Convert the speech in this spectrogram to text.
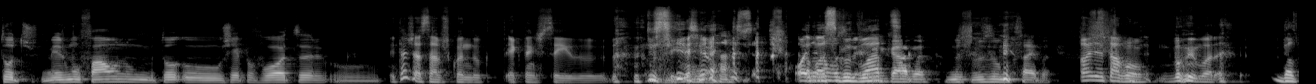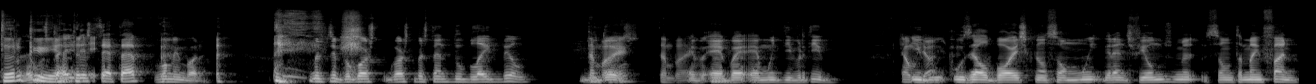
Todos, mesmo o Fauno, o Shape of Water, o. Então já sabes quando é que tens de sair do. do- Olha, Acaba não segundo acaba, mas presumo que saiba. Olha, tá bom, vou embora. Del Toro que gostei entra- deste setup, vou-me embora. Mas, por exemplo, eu gosto, gosto bastante do Blade dele. Também, dois. também. É, é, é muito divertido. É o e melhor. do- os Hellboys, que não são muito grandes filmes, mas são também fun.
